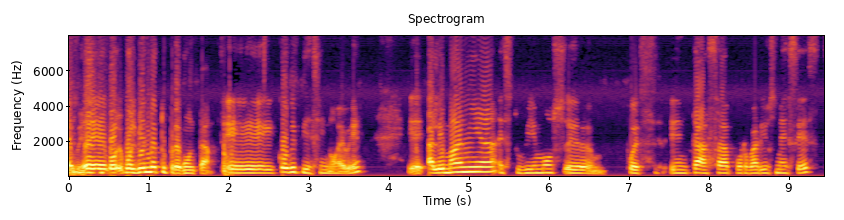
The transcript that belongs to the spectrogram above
Eh, eh, volviendo a tu pregunta, eh, COVID-19, Alemania estuvimos pues en casa por varios meses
